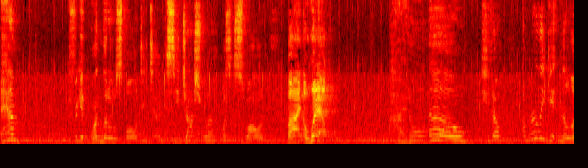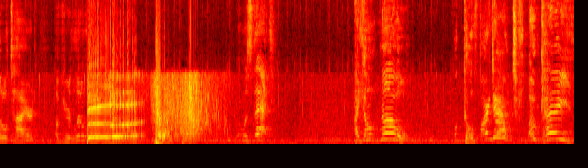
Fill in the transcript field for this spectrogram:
am? You forget one little small detail. You see, Joshua wasn't swallowed by a whale. I don't know. You know, I'm really getting a little tired of your little. What was that? I don't know. Well, go find out! Okay.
